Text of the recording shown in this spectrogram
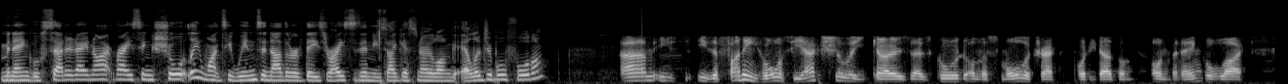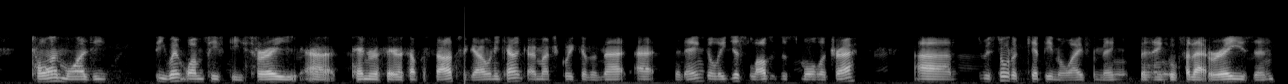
Menangle Saturday night racing shortly once he wins another of these races and he's, I guess, no longer eligible for them? Um, he's he's a funny horse. He actually goes as good on the smaller tracks as what he does on on Menangle. Like time wise, he he went 153 at Penrith there a couple of starts ago, and he can't go much quicker than that at Menangle. He just loves the smaller track. Um, we sort of kept him away from Menangle for that reason.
